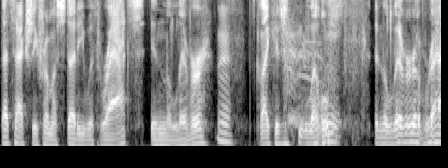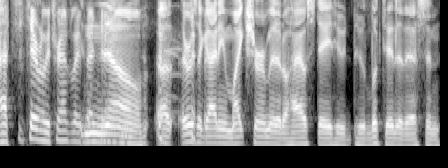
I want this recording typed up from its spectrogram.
That's actually from a study with rats in the liver. Yeah. It's glycogen levels in the liver of rats. You can't really translate that. No, uh, there was a guy named Mike Sherman at Ohio State who who looked into this, and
